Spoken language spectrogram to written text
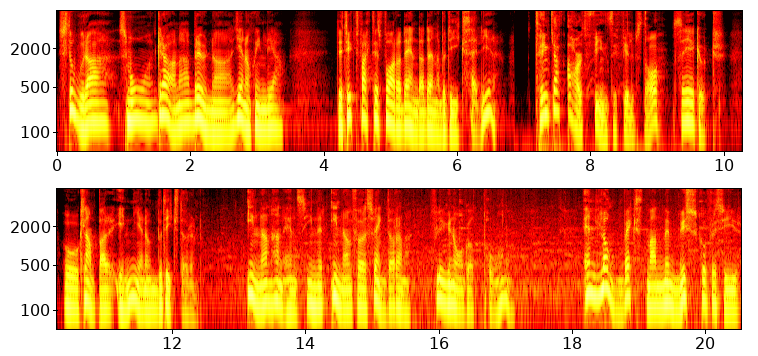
Stora, små, gröna, bruna, genomskinliga. Det tycks faktiskt vara det enda denna butik säljer, Tänk att allt finns i Filipstad. säger Kurt och klampar in genom butiksdörren. Innan han ens hinner innanför svängdörrarna flyger något på honom. En långväxt man med mysk och frisyr,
